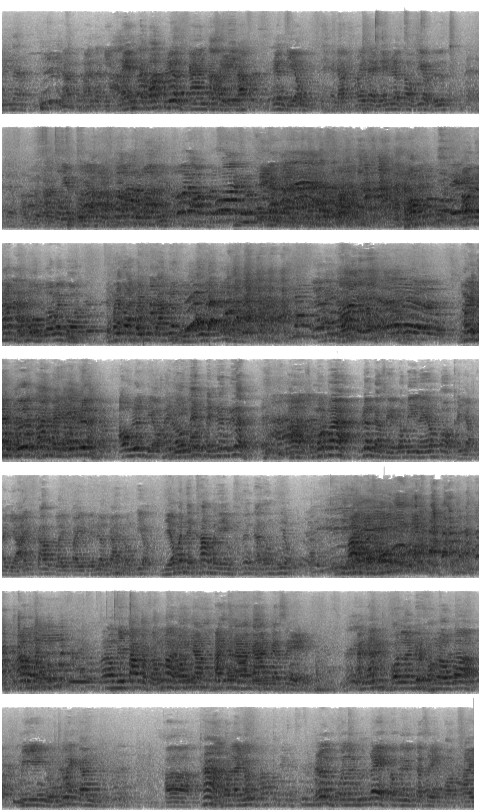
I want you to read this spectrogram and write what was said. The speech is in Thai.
ครับพันธกิจเน้นเฉพาะเรื่องการเกษตรครับเรื่องเดียวนะครับไม่ได้เน้นเรื่องท่องเที่ยวหรืออาเซียนตัวอย่างเดียวเพราะเพราะฉะนั้นผมบอกตัวไว้ก่อนไม่ต้องไปวิจารณ์เรื่องอื่นเอาแต่เรื่องไม่ได้เพิ่มไม่ได้เรื่อง เอาเรื่องเดียวให้เราดีเล่นเป็นเรื่องเรื่องอ่าสมมติว่าเรื่องเกษตรเราดีแล้วก็ขยับขยายก้าวไกลไปในเรื่องการท่องเที่ยว เดี๋ยวมันจะเข้ามาเองเรื่องการท่องเที่ยวเป้าประสงค์เป้าประสงค์เรามีเป้าประสงค์ว่าเราจะพัฒนาการเกษตรอันนั้นกลยุทธ์ของเราก็มีอยู่ด้วยกันอ่าห้ากลยุทธ์เริ่มกลยุทธ์ แรกก็คือเกษตรปลอดภัย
